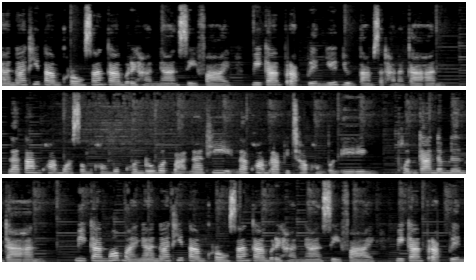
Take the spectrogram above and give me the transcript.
งานหน้าที่ตามโครงสร้างการบริหารงาน 4 ฝ่าย มีการปรับเปลี่ยนยืดหยุ่นตามสถานการณ์ และตามความเหมาะสมของบุคคลรู้บทบาทหน้าที่และความรับผิดชอบของตนเอง ผลการดำเนินการ มีการมอบหมายงานหน้าที่ตามโครงสร้างการบริหารงาน 4 ฝ่าย มีการปรับเปลี่ยน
